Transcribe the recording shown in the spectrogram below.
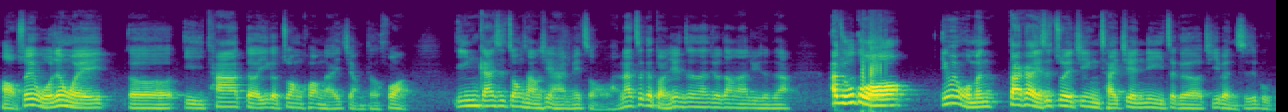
好，所以我认为，呃，以它的一个状况来讲的话，应该是中长线还没走完，那这个短线震荡就让它去震荡啊。如果因为我们大概也是最近才建立这个基本持股，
